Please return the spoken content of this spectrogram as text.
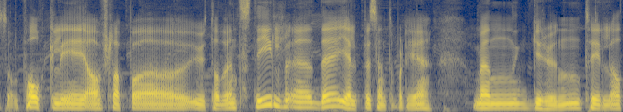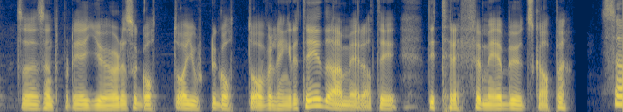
sånn folkelig, avslappa, utadvendt stil, uh, det hjelper Senterpartiet. Men grunnen til at Senterpartiet gjør det så godt og har gjort det godt over lengre tid, er mer at de, de treffer med budskapet. Så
